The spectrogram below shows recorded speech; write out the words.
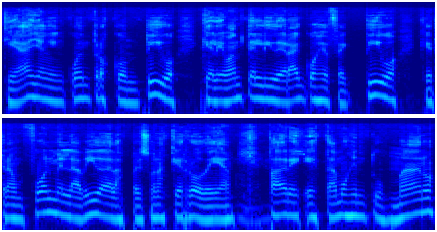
que hayan encuentros contigo, que levanten liderazgos efectivos, que transformen la vida de las personas que rodean. Padre, estamos en tus manos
